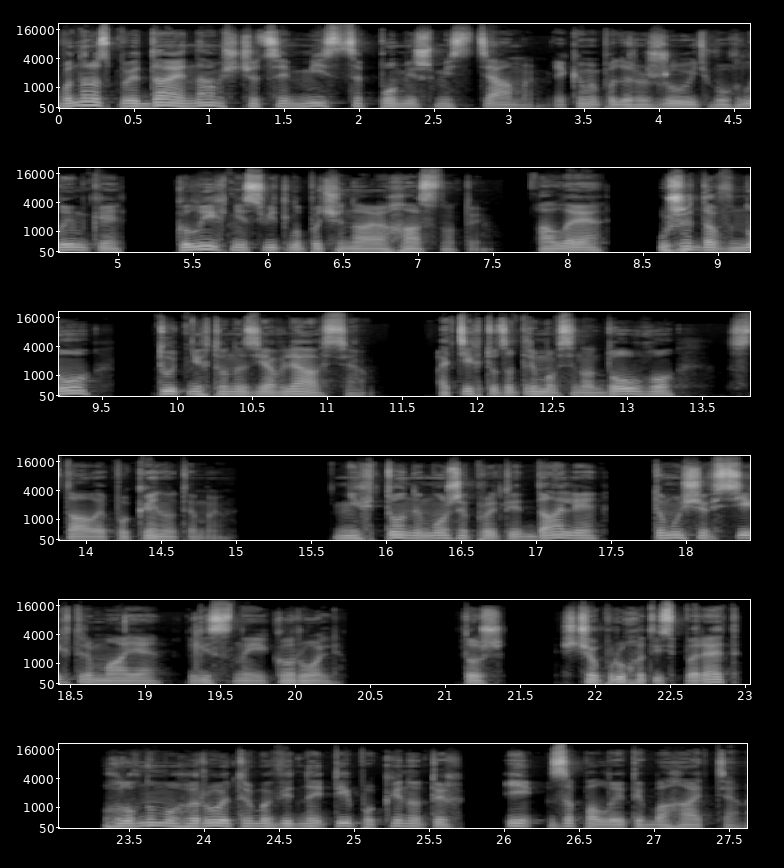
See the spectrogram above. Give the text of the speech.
Вона розповідає нам, що це місце поміж місцями, якими подорожують вуглинки, коли їхнє світло починає гаснути. Але уже давно тут ніхто не з'являвся, а ті, хто затримався надовго, стали покинутими. Ніхто не може пройти далі, тому що всіх тримає лісний король. Тож, щоб рухатись вперед, головному герою треба віднайти покинутих і запалити багаття.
